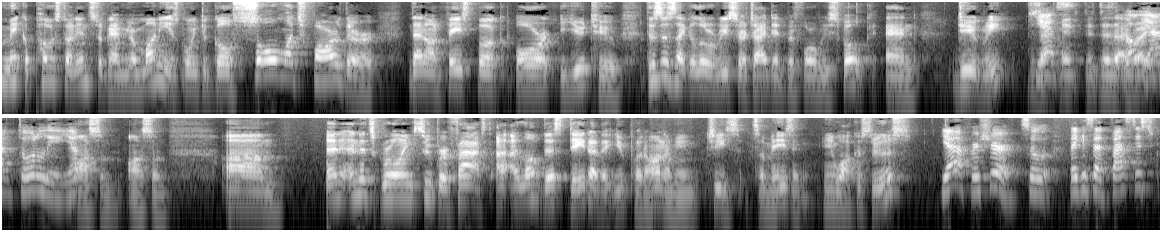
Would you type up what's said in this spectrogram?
make a post on Instagram, your money is going to go so much farther than on Facebook or YouTube. This is like a little research I did before we spoke. And do you agree? Does Yes. That make, does that, Oh right? yeah, totally. Yep. Awesome, awesome. Um, and, and it's growing super fast. I, I love this data that you put on. I mean, geez, it's amazing. Can you walk us through this? Yeah, for sure. So, like I said, fastest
